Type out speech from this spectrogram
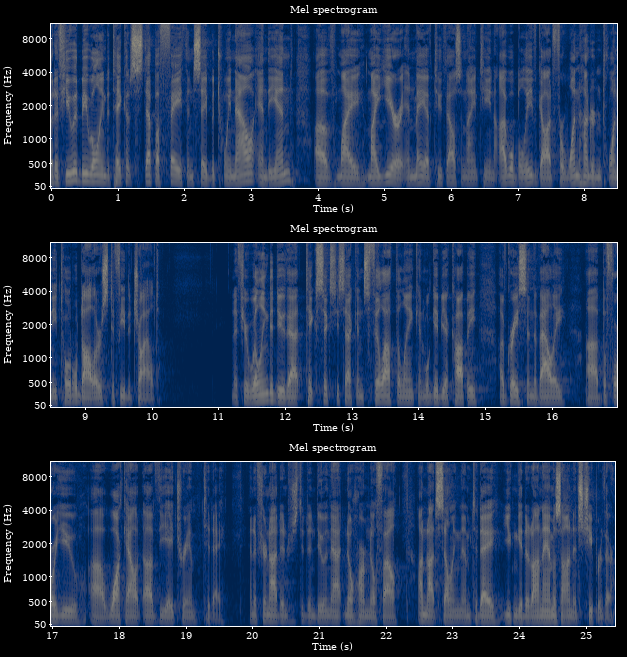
But if you would be willing to take a step of faith and say, between now and the end of my, my year in May of 2019, I will believe God for 120 total dollars to feed a child. And if you're willing to do that, take 60 seconds, fill out the link, and we'll give you a copy of Grace in the Valley uh, before you uh, walk out of the atrium today. And if you're not interested in doing that, no harm, no foul. I'm not selling them today. You can get it on Amazon, it's cheaper there.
